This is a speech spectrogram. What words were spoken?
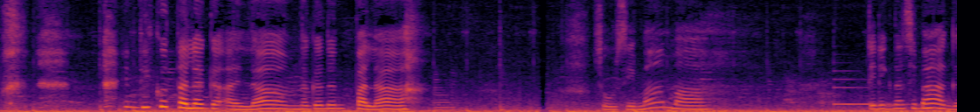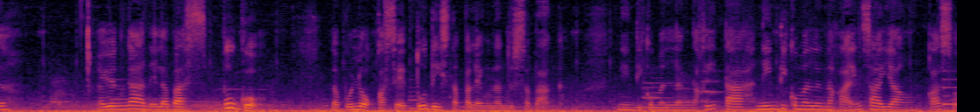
hindi ko talaga alam na ganun pala. So, si mama, Tinignan si bag. Ayun nga, nilabas. Pugo. Nabulok kasi 2 days na pala yung nandun sa bag. Hindi ko man lang nakita. Hindi ko man lang nakain. Sayang. Kaso,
